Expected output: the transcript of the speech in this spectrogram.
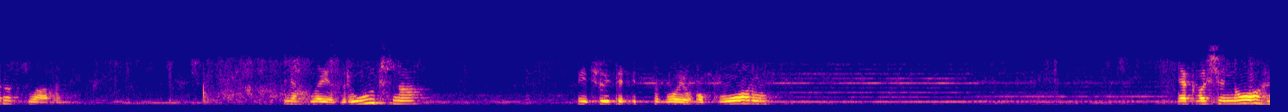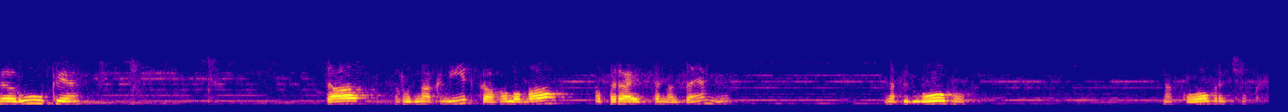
розслаблений. Лягли зручно. Відчуйте під собою опору. Як ваші ноги, руки, таз, грудна клітка, голова опирається на землю, на підлогу, на ковричок.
